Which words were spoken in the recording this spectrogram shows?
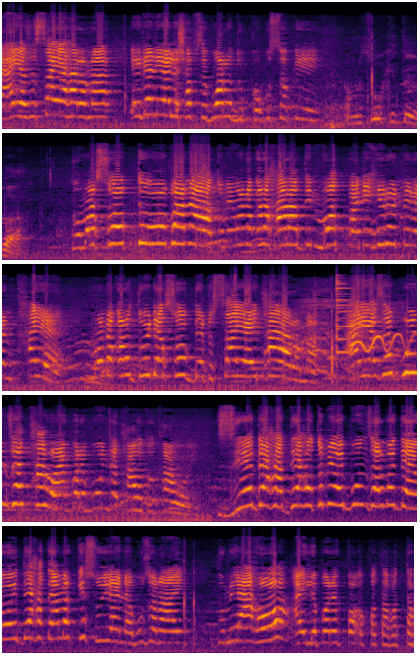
নাই। আজ চাই হারো না এটা নিয়ে হলে সবচেয়ে বড় দুঃখ বুঝছ কি? আমরা চোখই তো তোমার চোখ তো বানা তুমি মনে করো সারা দিন মদ পানি হিরোইন মিরোইন খাইয়ে মনে করো দুইটা চোখ দিয়ে একটু চাই আই থাই হারো না আই আজ বুঞ্জা থাও একবারে বুঞ্জা থাও তো থাও ওই যে দেখা দেহ তুমি ওই বুঞ্জার মধ্যে ওই দেখাতে আমার কিছুই হয় না বুঝো নাই তুমি আহো আইলে পরে ক- কথাবার্তা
